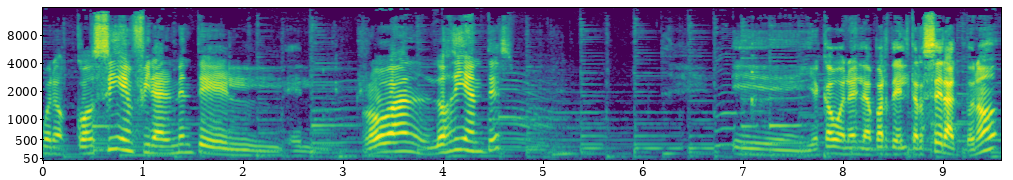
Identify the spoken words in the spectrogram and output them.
Bueno, consiguen finalmente el, el- roban los dientes. Eh, y acá, bueno, es la parte del tercer acto, ¿no?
